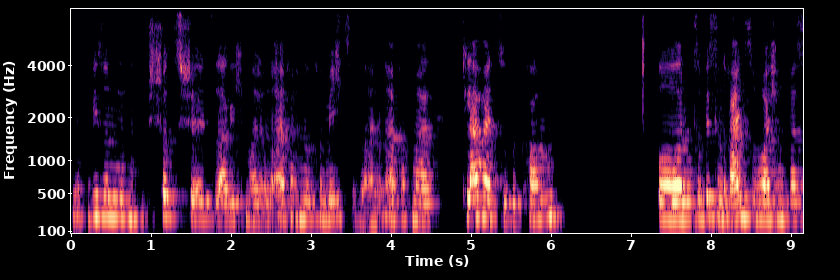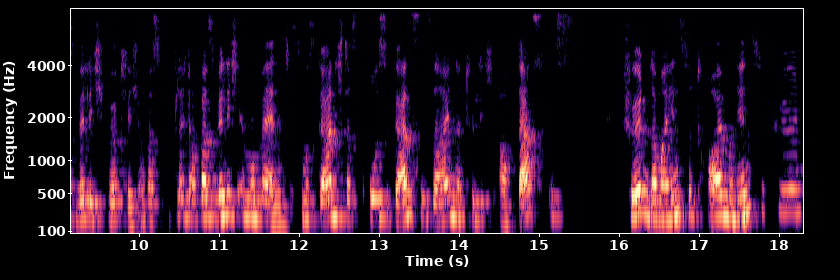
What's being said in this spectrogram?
wie so ein Schutzschild, sage ich mal, und einfach nur für mich zu sein und einfach mal Klarheit zu bekommen und so ein bisschen reinzuhorchen, was will ich wirklich und was vielleicht auch was will ich im Moment. Es muss gar nicht das große Ganze sein. Natürlich auch das ist schön, da mal hinzuträumen und hinzufühlen,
